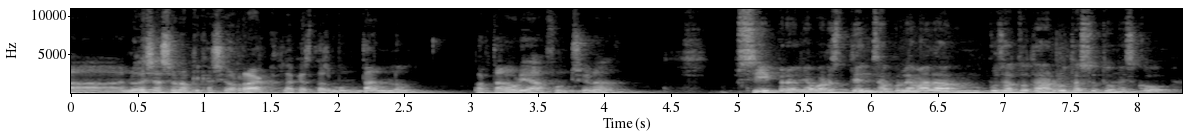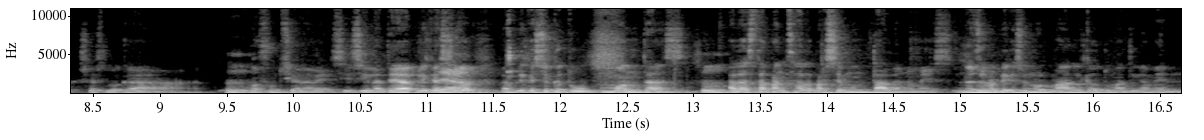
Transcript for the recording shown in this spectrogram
uh, no deixa de ser una aplicació RAC la que estàs muntant, no? Per tant, hauria de funcionar. Sí, però llavors tens el problema de posar tota la ruta sota un scope. Això és el que mm. no funciona bé. Sí, sí, la teva aplicació, Ja. l'aplicació que tu muntes Mm. ha d'estar pensada per ser muntada només. No és una aplicació normal que automàticament,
